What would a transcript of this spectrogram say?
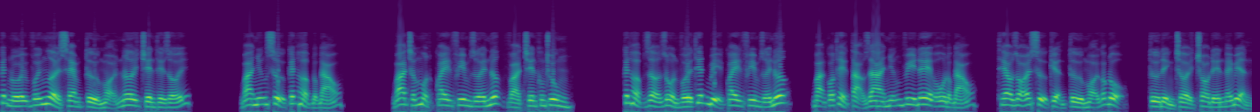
kết nối với người xem từ mọi nơi trên thế giới. Ba những sự kết hợp độc đáo. 3.1 quay phim dưới nước và trên không trung. Kết hợp giờ dồn với thiết bị quay phim dưới nước, bạn có thể tạo ra những video độc đáo, theo dõi sự kiện từ mọi góc độ, từ đỉnh trời cho đến đáy biển.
